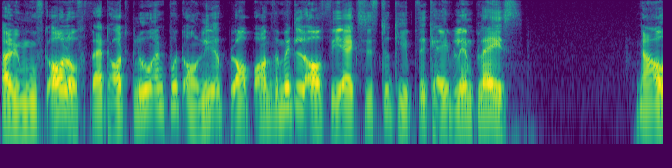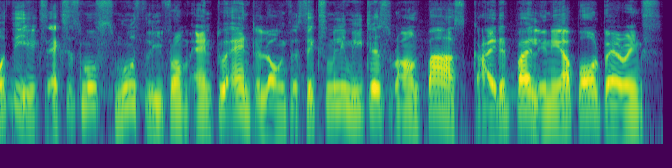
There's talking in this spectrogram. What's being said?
I removed all of that hot glue and put only a blob on the middle of the axis to keep the cable in place. Now the X-axis moves smoothly from end to end along the 6mm round bars guided by linear ball bearings.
